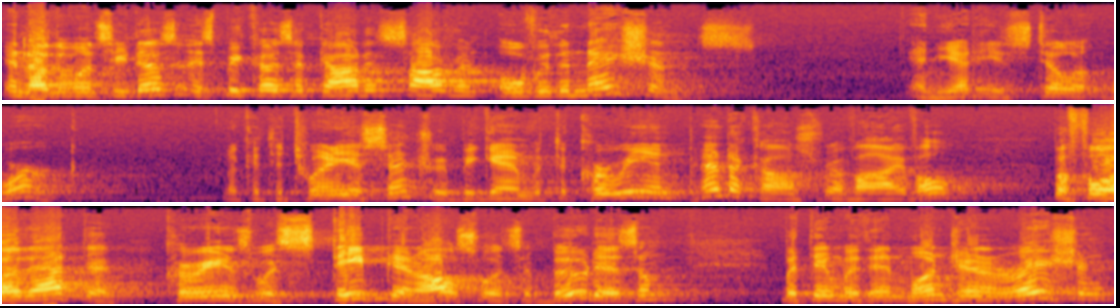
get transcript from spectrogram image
and other ones He doesn't. It's because of God is sovereign over the nations. And yet He is still at work. Look at the 20th century. It began with the Korean Pentecost revival. Before that, the Koreans were steeped in all sorts of Buddhism. But then within one generation,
